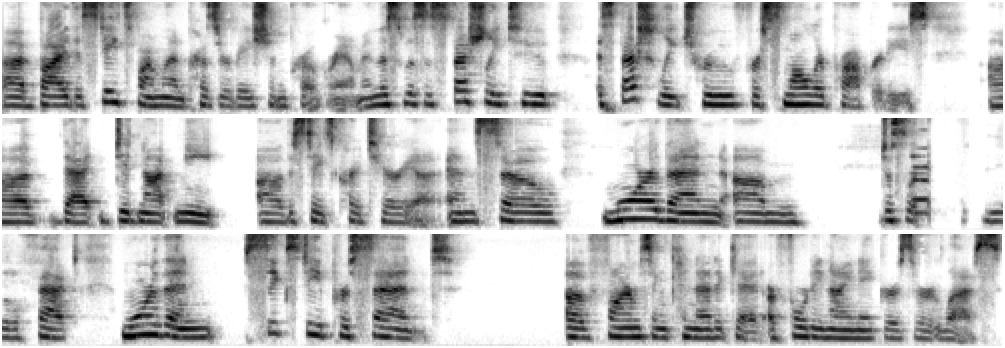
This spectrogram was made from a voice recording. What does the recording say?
uh, by the state's farmland preservation program. And this was especially to especially true for smaller properties uh, that did not meet uh, the state's criteria. And so more than, um, just a little fact, more than 60% of farms in Connecticut are 49 acres or less.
